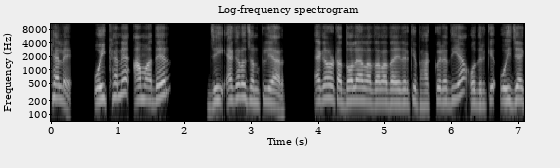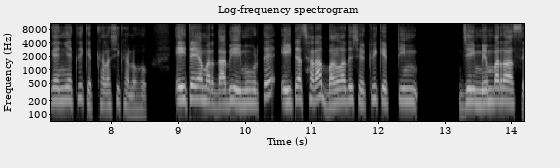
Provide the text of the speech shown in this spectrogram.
খেলে, ওইখানে আমাদের যেই এগারো জন প্লেয়ার এগারোটা দলে আলাদা আলাদা এদেরকে ভাগ করে দিয়া ওদেরকে ওই জায়গায় নিয়ে ক্রিকেট খেলা শেখানো হোক। এইটাই আমার দাবি এই মুহূর্তে। এইটা ছাড়া বাংলাদেশের ক্রিকেট টিম যেই মেম্বাররা আছে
